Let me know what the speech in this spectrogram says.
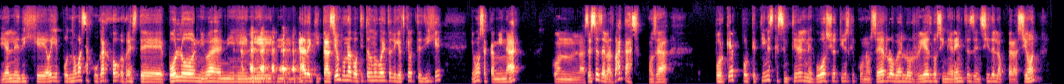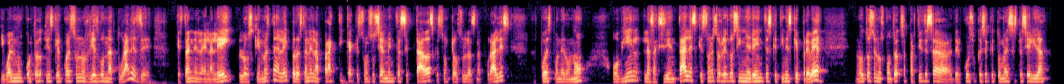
y él le dije, oye, pues no vas a jugar este polo ni, ni, ni, nada de equitación, unas botitas muy bonitas. Le dije, es que te dije que vamos a caminar con las heces de las vacas. O sea, ¿por qué? Porque tienes que sentir el negocio, tienes que conocerlo, ver los riesgos inherentes en sí de la operación igual en un contrato tienes que ver cuáles son los riesgos naturales de, que están en la, ley, los que no están en la ley, pero están en la práctica, que son socialmente aceptadas, que son cláusulas naturales, las puedes poner o no, o bien las accidentales, que son esos riesgos inherentes que tienes que prever. Nosotros en los contratos, a partir de esa, del curso que sé que tomé esa especialidad,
